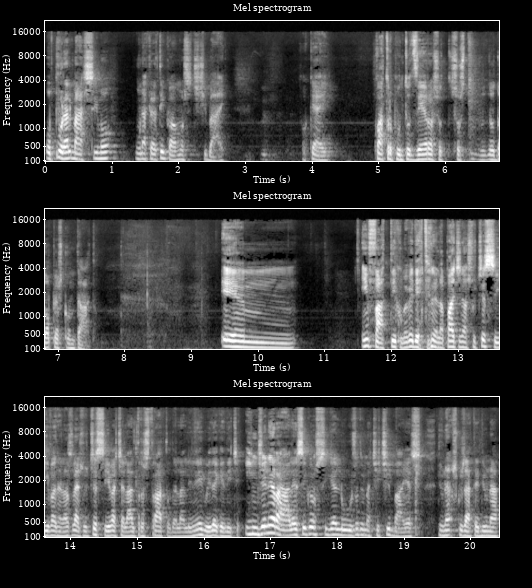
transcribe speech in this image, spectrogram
oppure al massimo una Creative Commons CC BY. Ok? 4.0 lo do per scontato. E, ehm, infatti, come vedete, nella pagina successiva, nella slide successiva, c'è l'altro estratto della linea guida che dice in generale si consiglia l'uso di una CC bias, di una, scusate, di una,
